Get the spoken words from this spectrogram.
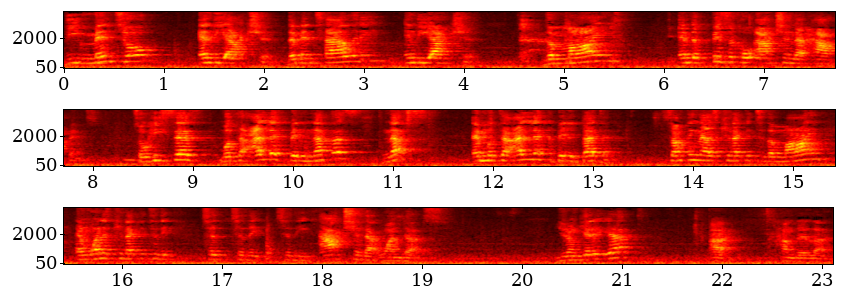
the mental and the action, the mentality and the action, the mind and the physical action that happens. So he says, متعلق بالنفس, nafs, and متعلق بالبدن. Something that is connected to the mind and one is connected to the to, to the to the action that one does. You don't get it yet? Alright. Alhamdulillah.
